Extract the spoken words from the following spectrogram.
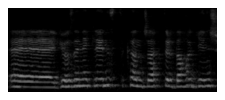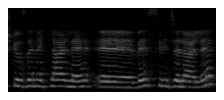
e, gözenekleriniz tıkanacaktır. Daha geniş gözeneklerle e, ve sivilcelerle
